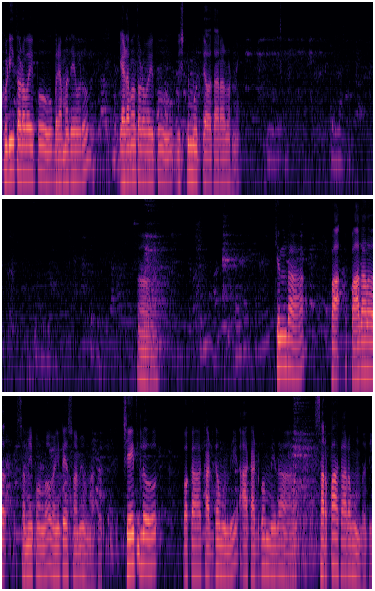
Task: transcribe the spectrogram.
కుడి తొడవైపు బ్రహ్మదేవుడు ఎడమ తొడవైపు విష్ణుమూర్తి అవతారాలు ఉన్నాయి. కింద. పా పాదాల సమీపంలో వెంకటేశ్వర స్వామి ఉన్నాడు. చేతిలో ఒక ఖడ్గం ఉంది. ఆ ఖడ్గం మీద సర్పాకారం ఉంది అది.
